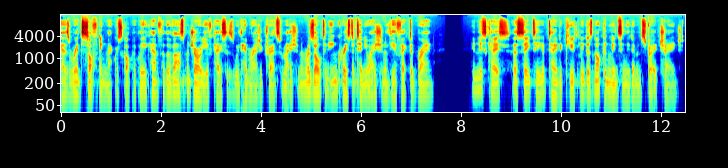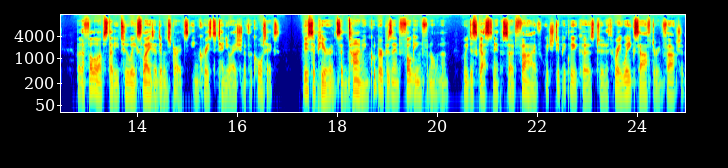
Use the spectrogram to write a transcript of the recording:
as red softening macroscopically, account for the vast majority of cases with hemorrhagic transformation and result in increased attenuation of the affected brain. In this case, a CT obtained acutely does not convincingly demonstrate change, but a follow-up study two weeks later demonstrates increased attenuation of the cortex. This appearance and timing could represent fogging phenomenon we discussed in episode 5, which typically occurs two to three weeks after infarction.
